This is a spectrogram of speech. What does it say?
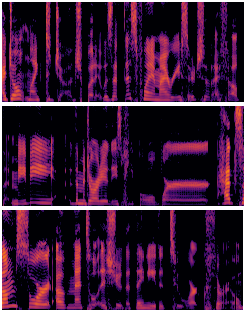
I don't like to judge, but it was at this point in my research that I felt that maybe the majority of these people were had some sort of mental issue that they needed to work through.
